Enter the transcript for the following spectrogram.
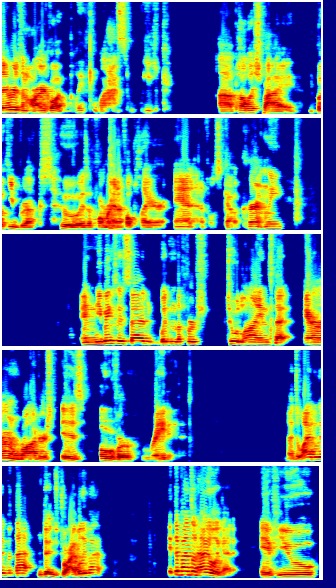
there was an article, I believe last week, uh, published by Bucky Brooks, who is a former NFL player and NFL scout currently. And he basically said within the first two lines that Aaron Rodgers is overrated. Now, do I believe with that? Do, do I believe that? It depends on how you look at it. If you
